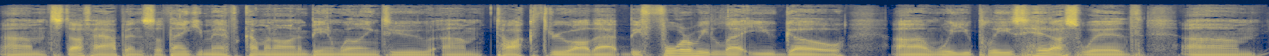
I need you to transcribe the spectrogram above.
um, stuff happens. So thank you, man, for coming on and being willing to um, talk through all that. Before we let you go, um, will you please hit us with um,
